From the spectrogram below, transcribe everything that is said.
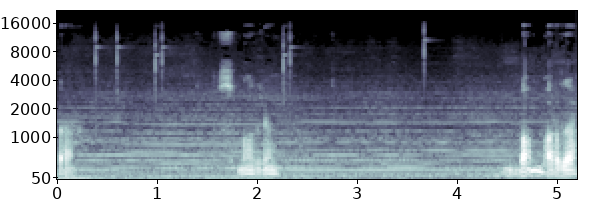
Да. Посмотрим. Бомбарда.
